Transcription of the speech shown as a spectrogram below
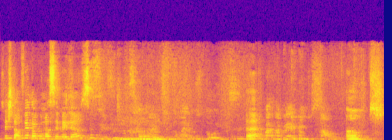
Vocês estão vendo alguma semelhança? Não eram os dois. Hã? Hã? Barnabé quanto Saulo. Ambos.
